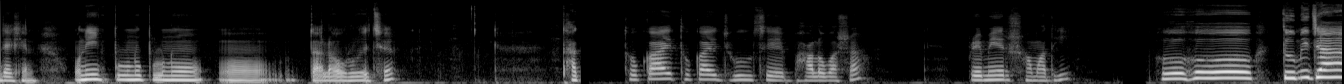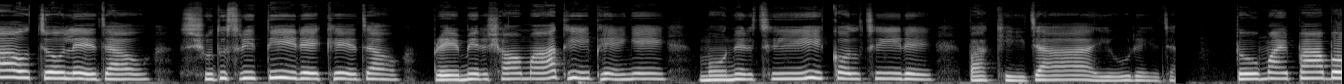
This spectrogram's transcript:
দেখেন, অনেক পুরনো পুরনো তালাও রয়েছে। থাক থোকায় থোকায় ঝুলছে ভালোবাসা, প্রেমের সমাধি। হো হো তুমি যাও, চলে যাও, শুধু স্মৃতি রেখে যাও প্রেমের সমাধি ভেঙে মনের ছিকল ছিঁড়ে পাখি যায়, উড়ে যায়। তোমায় পাবো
